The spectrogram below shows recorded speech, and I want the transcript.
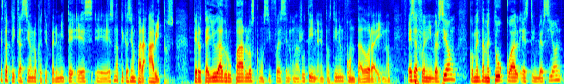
Esta aplicación lo que te permite es, eh, es una aplicación para hábitos, pero te ayuda a agruparlos como si fuesen una rutina. Entonces tiene un contador ahí, ¿no? Esa fue mi inversión. Coméntame tú cuál es tu inversión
